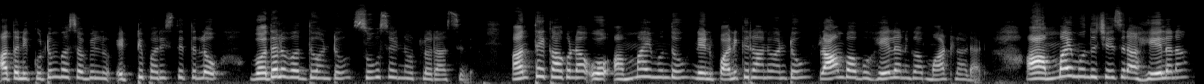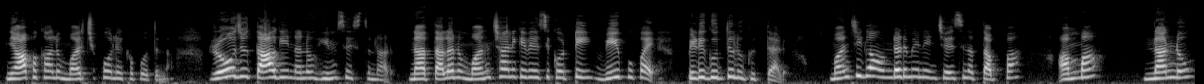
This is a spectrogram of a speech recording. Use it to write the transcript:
అతని కుటుంబ సభ్యులను ఎట్టి పరిస్థితుల్లో వదలవద్దు అంటూ సూసైడ్ నోట్లో రాసింది. అంతేకాకుండా ఓ అమ్మాయి ముందు నేను పనికిరాను అంటూ రాంబాబు హేళనగా మాట్లాడాడు. ఆ అమ్మాయి ముందు చేసిన హేళన జ్ఞాపకాలు మర్చిపోలేకపోతున్నా. రోజు తాగి నన్ను హింసిస్తున్నాడు. నా తలను మంచానికి వేసి కొట్టి వీపుపై పిడిగుద్దులు గుద్దాడు మంచిగా ఉండడమే నేను చేసిన తప్ప అమ్మ నన్ను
